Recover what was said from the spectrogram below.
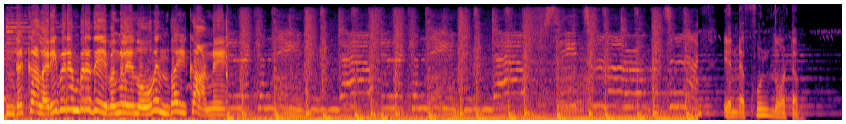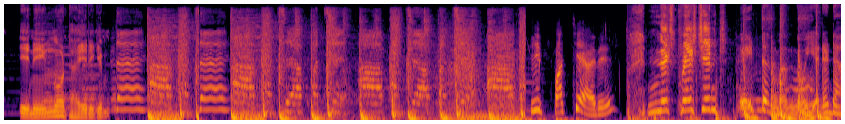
എന്റെ കളരി പരമ്പര ദൈവങ്ങളെ നോവ് എന്തായി കാണേ എന്റെ ഫുൾ നോട്ടം ഇനി ഇങ്ങോട്ടായിരിക്കും. ഈ പച്ചയാര് നെക്സ്റ്റ് പേഷ്യന്റ് ഏട്ടൻ വന്നു എടടാ.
